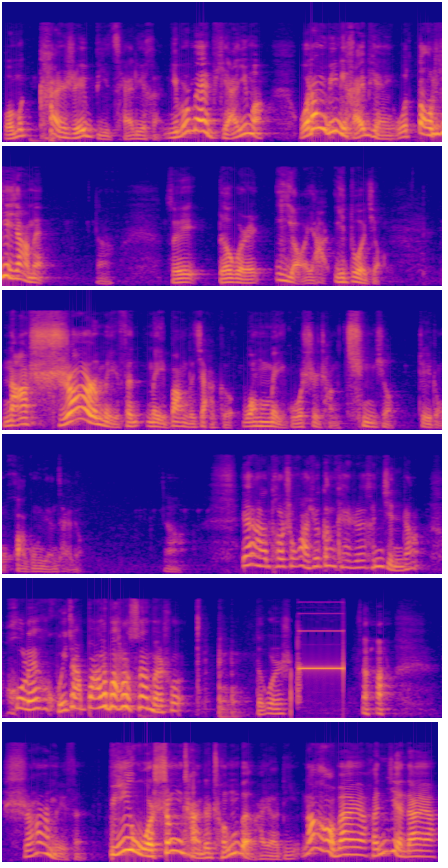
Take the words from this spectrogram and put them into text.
我们看谁比彩礼狠。你不是卖便宜吗？我他妈比你还便宜，我倒贴价卖啊！所以德国人一咬牙，一跺脚，拿十二美分每磅的价格往美国市场倾销这种化工原材料。”啊，哎呀，陶氏化学刚开始还很紧张，后来回家扒拉扒拉算盘，说德国人傻，十二美分比我生产的成本还要低，那好办呀，很简单呀，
